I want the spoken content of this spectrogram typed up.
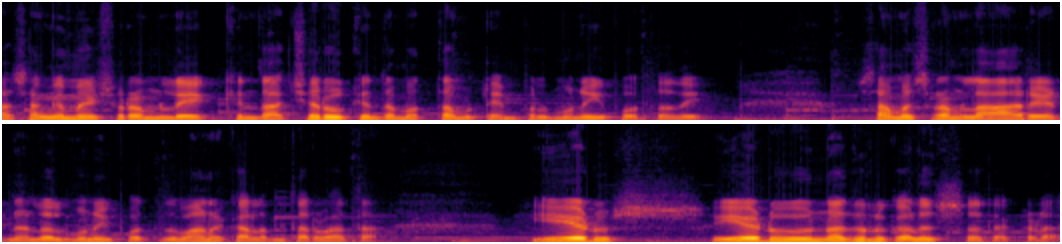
ఆ సంగమేశ్వరం లేక్ కింద ఆ చెరువు కింద మొత్తం టెంపుల్ మునిగిపోతుంది. సంవత్సరంలో ఆరేడు నెలలు మునిగిపోతుంది వానకాలం తర్వాత. ఏడు ఏడు నదులు కలుస్తుంది అక్కడ.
